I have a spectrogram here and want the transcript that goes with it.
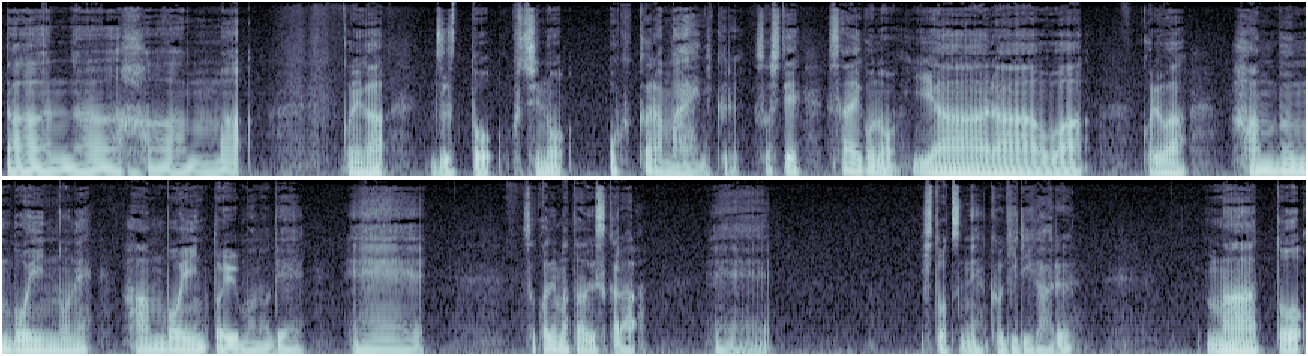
たなはま」これがずっと口の奥から前に来る。そして最後の「やらは」これは半分母音のね半母音というもので、えーそこでまたですから、えー一つね区切りがある「ま」と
